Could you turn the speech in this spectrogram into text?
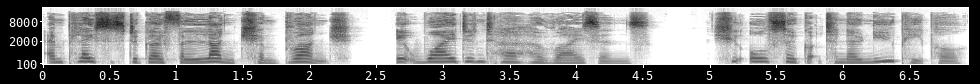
and places to go for lunch and brunch. It widened her horizons. She also got to know new people,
